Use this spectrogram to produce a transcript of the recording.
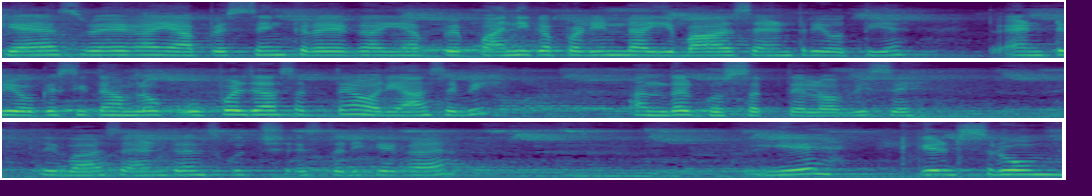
गैस रहेगा, यहाँ पे सिंक रहेगा, यहाँ पे पानी का परिंदा, ये बाहर से एंट्री होती है। तो एंट्री होके सीधा हम लोग ऊपर जा सकते हैं और यहाँ से भी अंदर घुस सकते हैं लॉबी से। तो बाहर से एंट्रेंस कुछ इस तरीके का है। ये किड्स रूम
